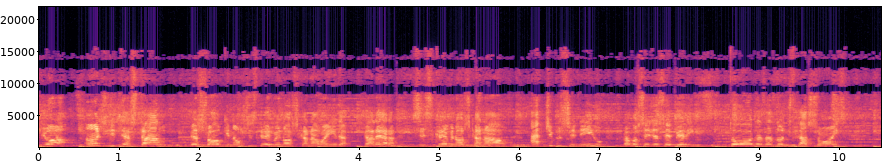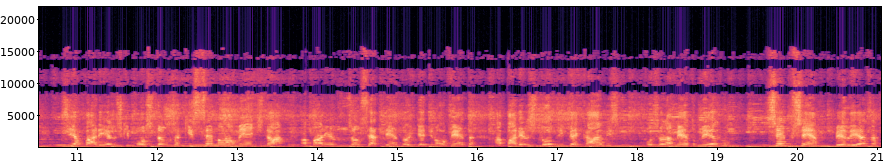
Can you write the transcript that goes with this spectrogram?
E ó, antes de testá-lo, pessoal que não se inscreveu em nosso canal ainda, galera, se inscreve no nosso canal, ative o sininho para vocês receberem todas as notificações de aparelhos que postamos aqui semanalmente, tá? Aparelhos dos anos 70, 80 e 90, aparelhos todos impecáveis, funcionamento mesmo 100%, beleza?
